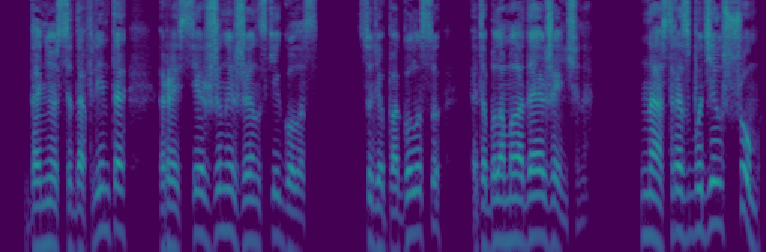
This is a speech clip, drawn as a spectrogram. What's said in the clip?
— донесся до Флинта рассерженный женский голос. Судя по голосу, это была молодая женщина. «Нас разбудил шум.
